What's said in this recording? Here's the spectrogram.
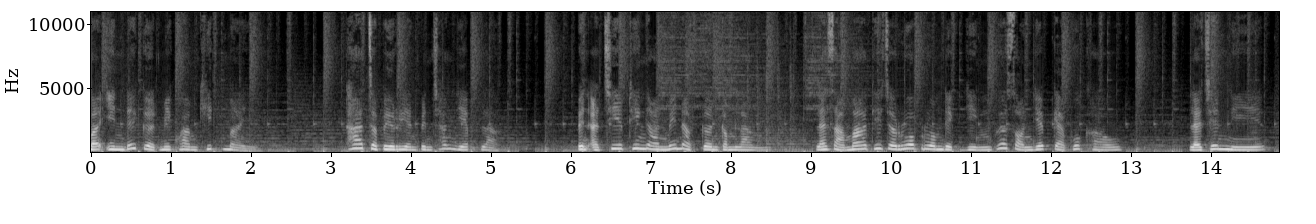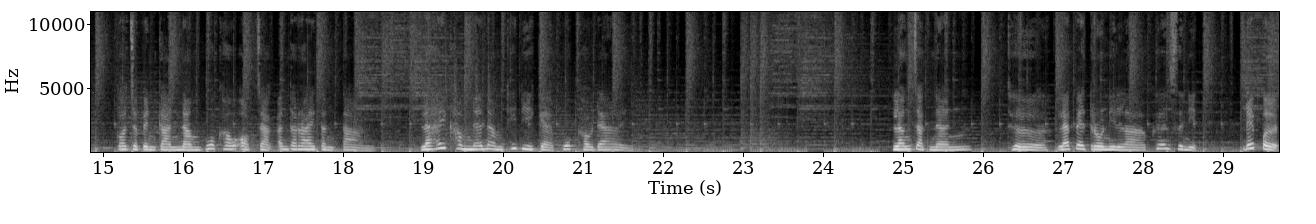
มาอินได้เกิดมีความคิดใหม่ ถ้าจะไปเรียนเป็นช่างเย็บหล่ะเป็นอาชีพที่งานไม่หนักเกินกำลัง และสามารถที่จะรวบรวมเด็กหญิงเพื่อสอนเย็บแก่พวกเขา และเช่นนี้ ก็จะเป็นการนำพวกเขาออกจากอันตรายต่างๆ และให้คำแนะนำที่ดีแก่พวกเขาได้ หลังจากนั้น เธอและเปโตรนิลาเพื่อนสนิท ได้เปิด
